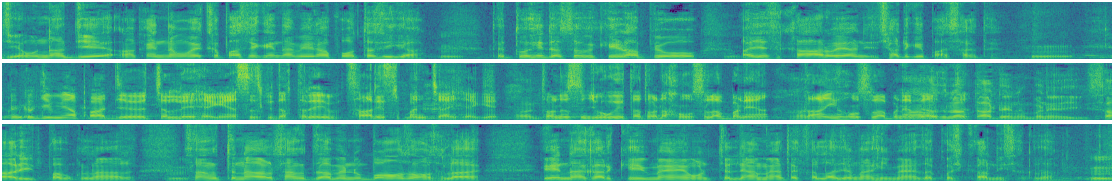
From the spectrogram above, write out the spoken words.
ਜੇ ਉਹਨਾਂ ਜੇ ਆ ਕਹਿੰਦਾ ਉਹ ਇੱਕ ਪਾਸੇ ਕਹਿੰਦਾ ਮੇਰਾ ਪੁੱਤ ਸੀਗਾ ਤੇ ਤੁਸੀਂ ਦੱਸੋ ਵੀ ਕਿਹੜਾ ਪਿਓ ਅਜੇ ਸਰਕਾਰ ਹੋਇਆ ਨਹੀਂ ਛੱਡ ਕੇ ਪਾ ਸਕਦਾ। ਹੂੰ। ਅੰਕਲ ਜਿਵੇਂ ਆਪਾਂ ਅੱਜ ਚੱਲੇ ਹੈਗੇ ਐਸਐਸਪੀ ਦਫ਼ਤਰ ਇਹ ਸਾਰੇ ਸਰਪੰਚ ਆਏ ਹੈਗੇ। ਤੁਹਾਨੂੰ ਸੰਯੋਗ ਦਿੱਤਾ ਤੁਹਾਡਾ ਹੌਸਲਾ ਬਣਿਆ ਤਾਂ ਹੀ ਹੌਸਲਾ ਬਣਿਆ ਤੇ ਹੌਸਲਾ ਤੁਹਾਡੇ ਨਾਲ ਬਣਿਆ ਜੀ ਸਾਰੀ ਪਬਲਿਕ ਨਾਲ ਸੰਗਤ ਨਾਲ ਸੰਗਤ ਦਾ ਮੈਨੂੰ ਬਹੁਤ ਹੌਸਲਾ ਹੈ। ਇਹਨਾਂ ਕਰਕੇ ਮੈਂ ਹੁਣ ਚੱਲਿਆ ਮੈਂ ਤਾਂ ਇਕੱਲਾ ਜਣਾ ਹੀ ਮੈਂ ਤਾਂ ਕੁਝ ਕਰ ਨਹੀਂ ਸਕਦਾ। ਹੂੰ।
